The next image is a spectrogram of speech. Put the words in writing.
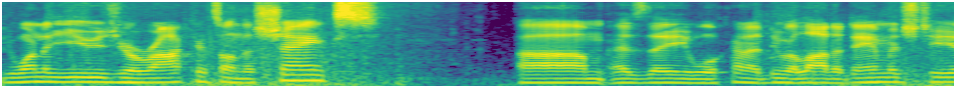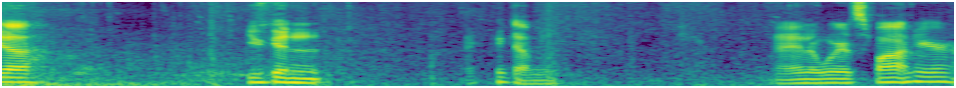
You want to use your rockets on the shanks, um, as they will kind of do a lot of damage to you. You can... I think I'm in a weird spot here.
